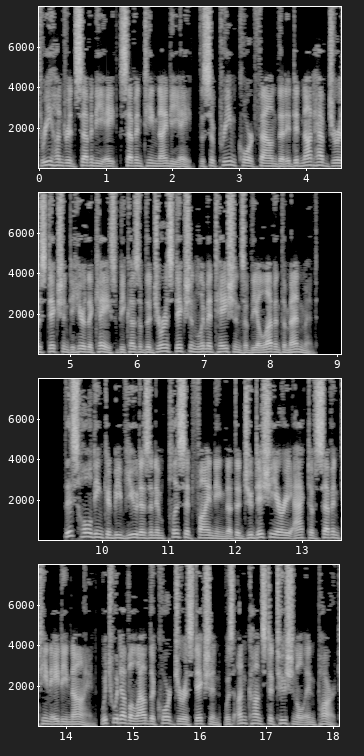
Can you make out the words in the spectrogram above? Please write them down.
378 1798, the Supreme Court found that it did not have jurisdiction to hear the case because of the jurisdiction limitations of the Eleventh Amendment. This holding could be viewed as an implicit finding that the Judiciary Act of 1789, which would have allowed the court jurisdiction, was unconstitutional in part.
